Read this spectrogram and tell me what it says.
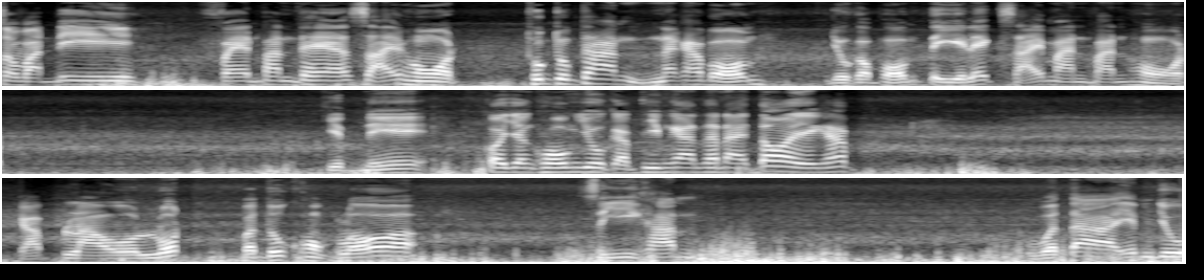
สวัสดีแฟนพันธ์แท้สายโหดทุกทุกๆท่านนะครับผมอยู่กับผมตีเล็กสายมันพันโหดคลิปนี้ก็ยังคงอยู่กับทีมงานทนายต้อยครับ กับเรารถบรรทุกหกล้อ 4 คันคูวต้า MU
